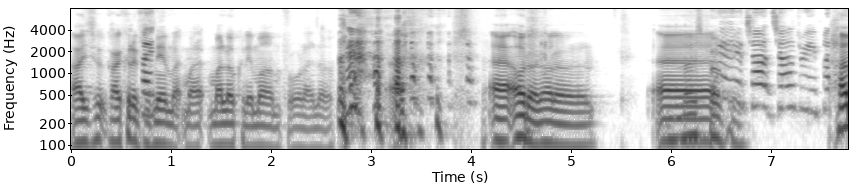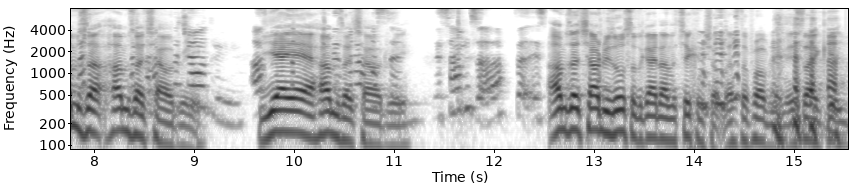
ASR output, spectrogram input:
I, just- I could have just named like my, my local imam for all I know. uh, hold on, hold on, hold on. Most Uh, probably. Yeah, yeah, Chow- Chowdhury. Hamza Hamza Hamza Chowdhury. Chowdhury. Yeah, yeah, Hamza it's not Chowdhury. It's Hamza, but it's Hamza Chowdhury is also the guy down the chicken shop. That's the problem. It's like, um,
